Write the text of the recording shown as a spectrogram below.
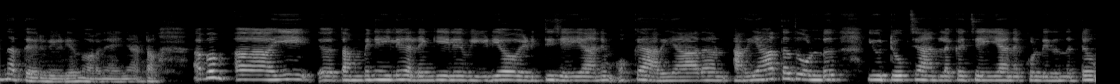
ഇന്നത്തെ ഒരു വീഡിയോ എന്ന് പറഞ്ഞു കഴിഞ്ഞാൽ കേട്ടോ. അപ്പം ഈ തമ്പനയിൽ അല്ലെങ്കിൽ വീഡിയോ എഡിറ്റ് ചെയ്യാനും ഒക്കെ അറിയാതെ അറിയാത്തത് കൊണ്ട് യൂട്യൂബ് ചാനലൊക്കെ ചെയ്യാനൊക്കെ കൊണ്ടിരുന്നിട്ടും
